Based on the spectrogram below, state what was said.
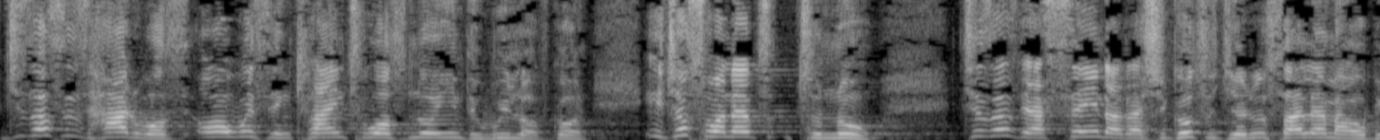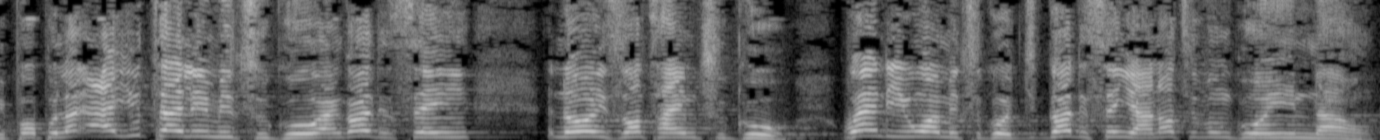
Jesus' heart was always inclined towards knowing the will of God. He just wanted to know. Jesus, they are saying that I should go to Jerusalem, I will be popular. Are you telling me to go? And God is saying, no, it's not time to go. When do you want me to go? God is saying, you are not even going now.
